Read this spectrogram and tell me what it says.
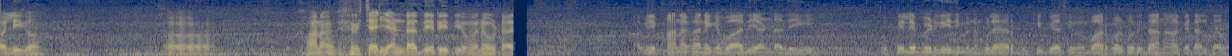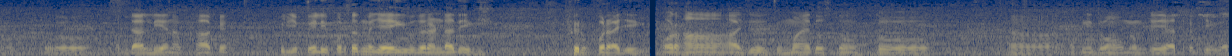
अब ये ये वाली का खाना बेचारी अंडा दे रही थी मैंने उठा अब ये खाना खाने के बाद ही अंडा देगी। तो पहले बैठ गई थी मैंने बोला यार भूखी प्यासी मैं बार बार थोड़ी दाना आके डालता रहूँगा तो अब डाल दिया ना अब खा के। फिर ये पहली फुर्सत में जाएगी उधर अंडा देगी फिर ऊपर आ जाएगी। और हाँ आज जुम्मा है दोस्तों तो आ, अपनी दुआओं में मुझे याद रखिएगा।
